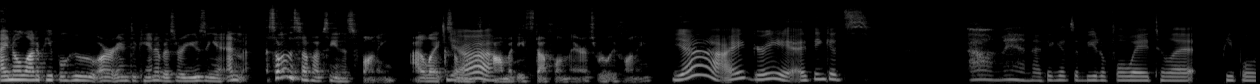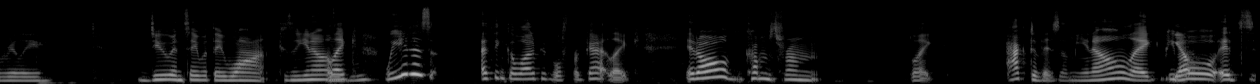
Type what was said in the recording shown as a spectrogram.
I know a lot of people who are into cannabis are using it, and some of the stuff I've seen is funny. I like some of the comedy stuff on there; it's really funny. Yeah, I agree. I think it's oh man, I think it's a beautiful way to let people really do and say what they want cuz you know, like Mhm. weed is I think a lot of people forget like it all comes from like activism, you know? Like Yep. people it's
